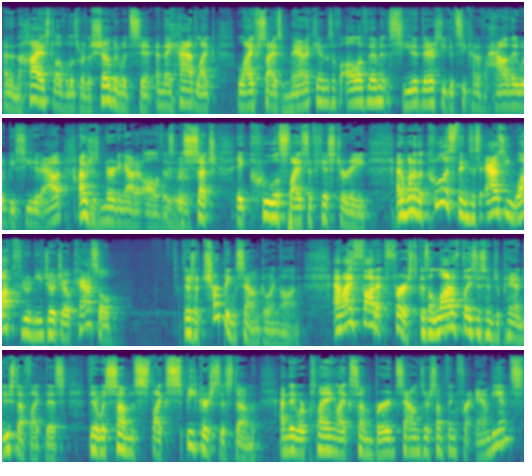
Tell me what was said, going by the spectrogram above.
and then the highest level is where the shogun would sit. And they had like life size mannequins of all of them seated there, so you could see kind of how they would be seated out. I was just nerding out at all of this. It was mm-hmm. such a cool slice of history. And one of the coolest things is as you walk through Nijojo Castle, there's a chirping sound going on. And I thought at first, because a lot of places in Japan do stuff like this, there was some like speaker system and they were playing like some bird sounds or something for ambience.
